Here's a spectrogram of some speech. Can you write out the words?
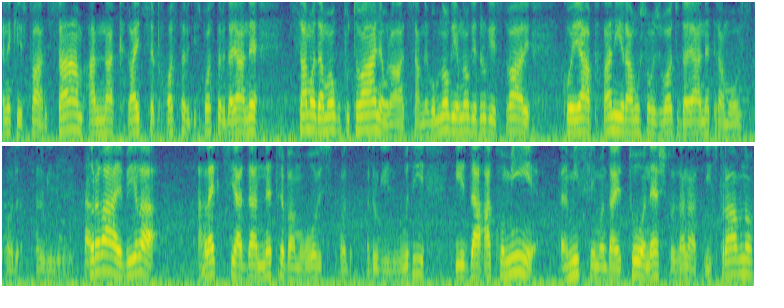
neke stvari sam, a na kraju se postavi, ispostavi da ja ne samo da mogu putovanja uraditi sam, nego mnoge, mnoge druge stvari koje ja planiram u svom životu da ja ne trebam ovisiti od drugih ljudi. Tako. Prva je bila lekcija da ne trebamo ovisiti od drugih ljudi i da ako mi e, mislimo da je to nešto za nas ispravno,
